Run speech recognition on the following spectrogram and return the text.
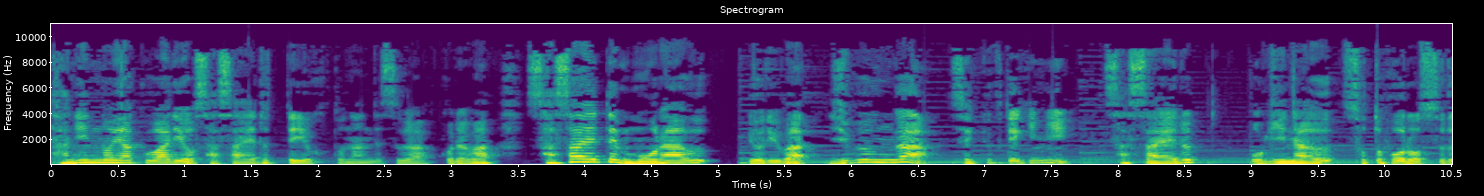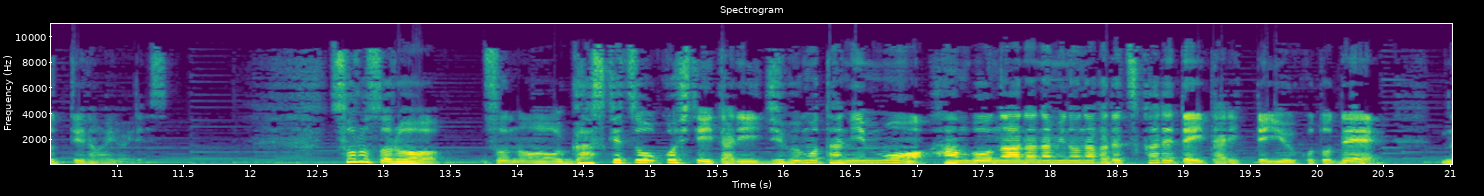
他人の役割を支えるっていうことなんですが、これは支えてもらうよりは自分が積極的に支える、補う、外フォローするっていうのが良いです。そろそろ、そのガス欠を起こしていたり、自分も他人も繁忙の荒波の中で疲れていたりっていうことで、流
